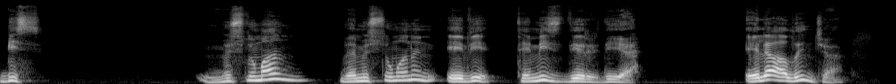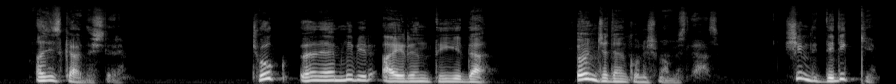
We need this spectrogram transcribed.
biz Müslüman ve Müslümanın evi temizdir diye ele alınca aziz kardeşlerim çok önemli bir ayrıntıyı da önceden konuşmamız lazım. Şimdi dedik ki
